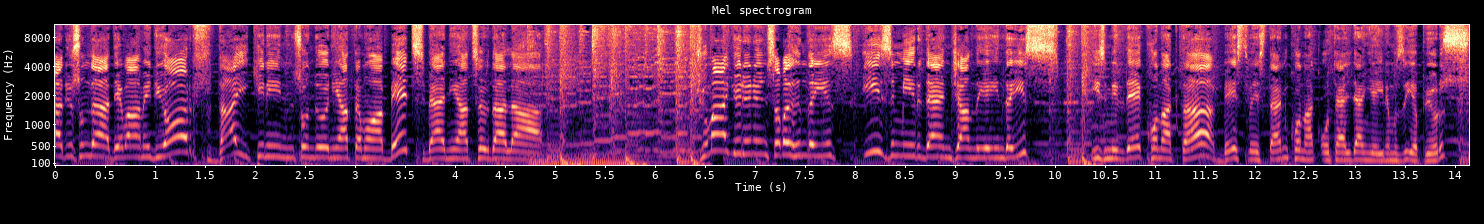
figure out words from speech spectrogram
Radyosunda devam ediyor. Daiki'nin sunduğu Nihat'la muhabbet. Ben Nihat Sırdar'la. Cuma gününün sabahındayız. İzmir'den canlı yayındayız. İzmir'de Konak'ta Best West'ten Konak Otel'den yayınımızı yapıyoruz.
